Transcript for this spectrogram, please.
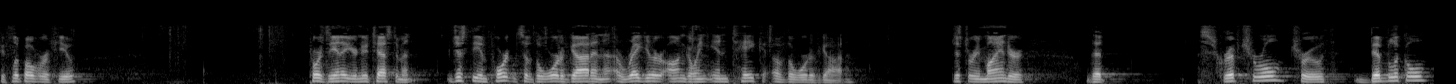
you flip over a few towards the end of your New Testament, just the importance of the Word of God and a regular ongoing intake of the Word of God. Just a reminder that scriptural truth, biblical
